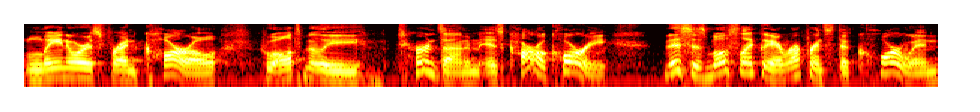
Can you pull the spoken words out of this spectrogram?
Laenor's friend Qarl, who ultimately turns on him, is Qarl Correy. This is most likely a reference to Corwin,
